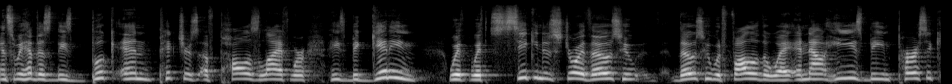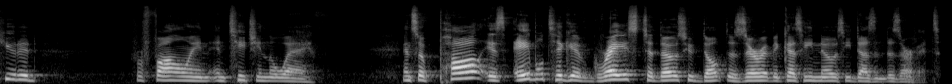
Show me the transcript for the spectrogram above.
And so we have this, these bookend pictures of Paul's life where he's beginning with, with seeking to destroy those who, those who would follow the way, and now he's being persecuted for following and teaching the way. And so Paul is able to give grace to those who don't deserve it because he knows he doesn't deserve it.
